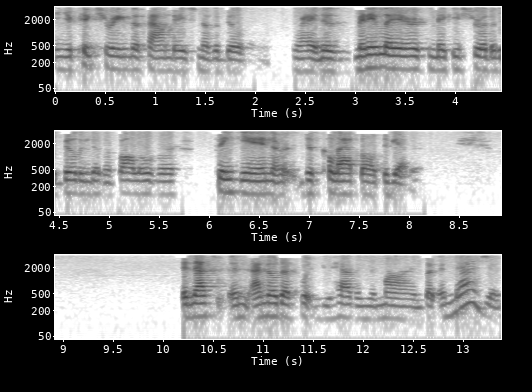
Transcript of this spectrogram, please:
and you're picturing the foundation of the building. right? There's many layers, making sure that the building doesn't fall over, sink in, or just collapse altogether. And that's, and I know that's what you have in your mind. But imagine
